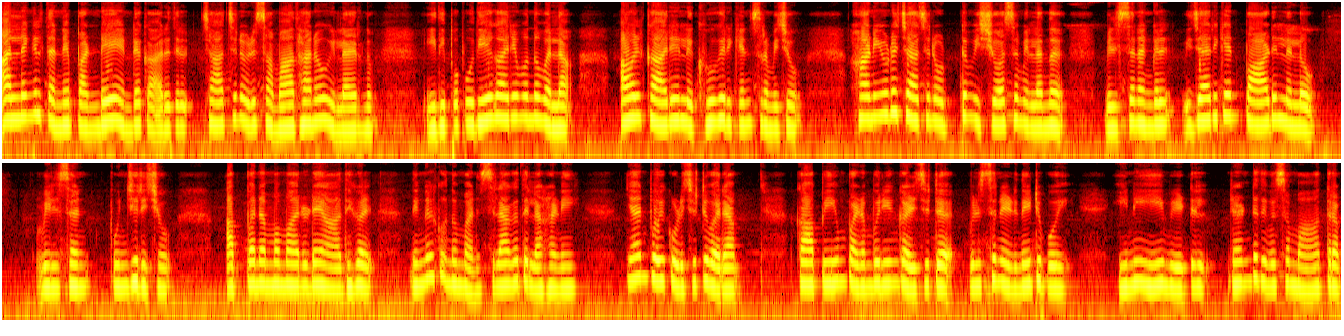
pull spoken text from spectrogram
അല്ലെങ്കിൽ തന്നെ പണ്ടേ എന്റെ കാര്യത്തിൽ ചാച്ചനൊരു സമാധാനവും ഇല്ലായിരുന്നു. ഇതിപ്പോൾ പുതിയ കാര്യമൊന്നുമല്ല. അവൾ കാര്യം ലഘൂകരിക്കാൻ ശ്രമിച്ചു. ഹണിയുടെ ചാച്ചന് ഒട്ടും വിശ്വാസമില്ലെന്ന് വിൽസൺ അങ്കിൾ വിചാരിക്കാൻ പാടില്ലല്ലോ. വിൽസൺ പുഞ്ചിരിച്ചു. അപ്പനമ്മമാരുടെ ആധികൾ നിങ്ങൾക്കൊന്നും മനസ്സിലാകത്തില്ല ഹണി. ഞാൻ പോയി കുളിച്ചിട്ട് വരാം. കാപ്പിയും പഴംപൊരിയും കഴിച്ചിട്ട് വിൽസൺ എഴുന്നേറ്റ് പോയി. ഇനി ഈ വീട്ടിൽ രണ്ട് ദിവസം മാത്രം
